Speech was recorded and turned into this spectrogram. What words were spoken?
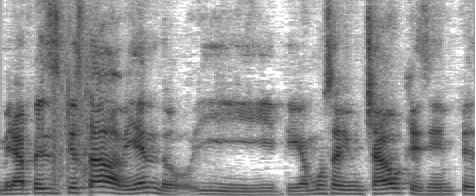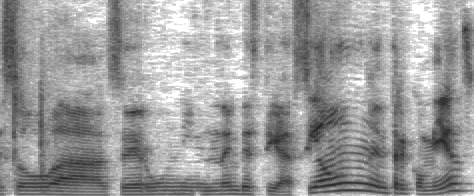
Mira, pues es que estaba viendo y digamos hay un chavo que sí empezó a hacer un- una investigación, entre comillas,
